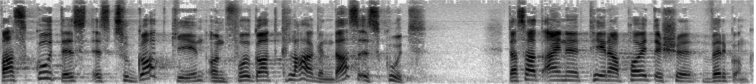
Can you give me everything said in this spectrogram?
Was gut ist, ist zu Gott gehen und vor Gott klagen. Das ist gut. Das hat eine therapeutische Wirkung.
